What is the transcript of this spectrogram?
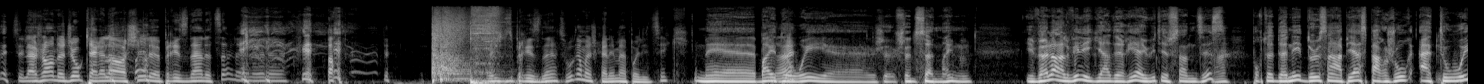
C'est le genre de joke qu'aurait lâché le président de ça. Là, là, là. Ben, Je dis président. Tu vois comment je connais ma politique? Mais, euh, by the way, euh, je, je te dis ça de même. Ils veulent enlever les garderies à 8,70 pour te donner 200 pièces par jour à toi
